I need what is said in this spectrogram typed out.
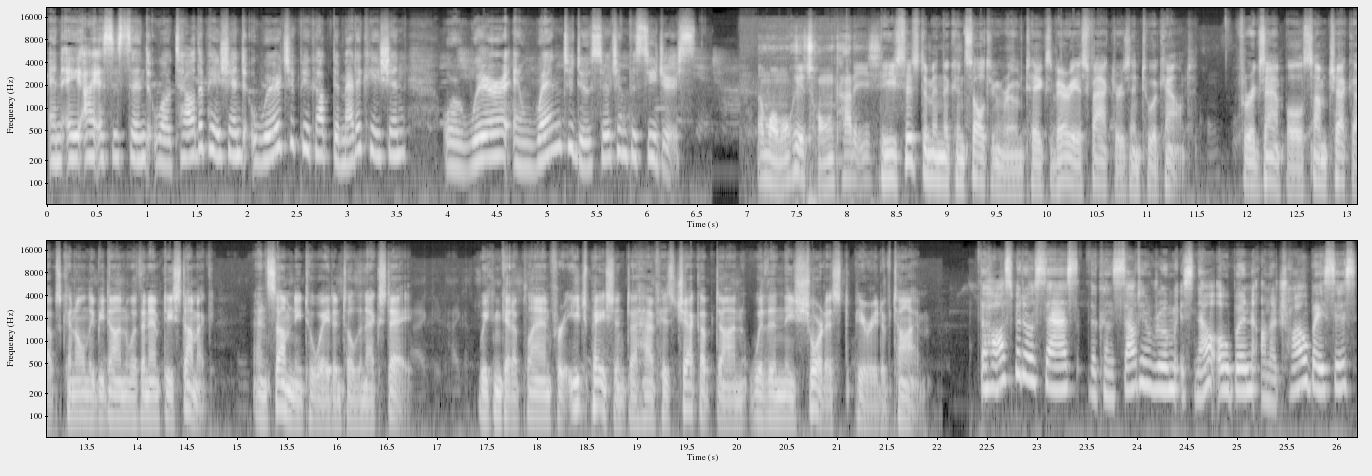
An AI assistant will tell the patient where to pick up the medication or where and when to do certain procedures. The system in the consulting room takes various factors into account. For example, some checkups can only be done with an empty stomach, and some need to wait until the next day we can get a plan for each patient to have his checkup done within the shortest period of time. The hospital says the consulting room is now open on a trial basis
